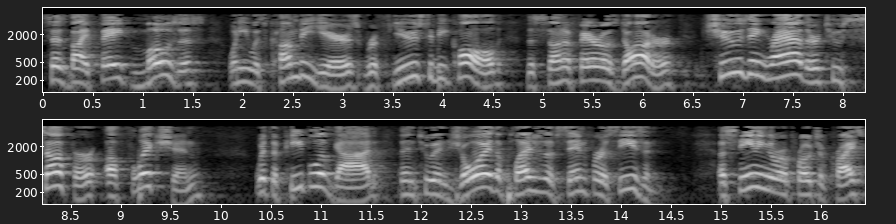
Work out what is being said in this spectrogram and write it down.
says, By faith Moses, when he was come to years, refused to be called the son of Pharaoh's daughter, choosing rather to suffer affliction with the people of God than to enjoy the pleasures of sin for a season, esteeming the reproach of Christ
